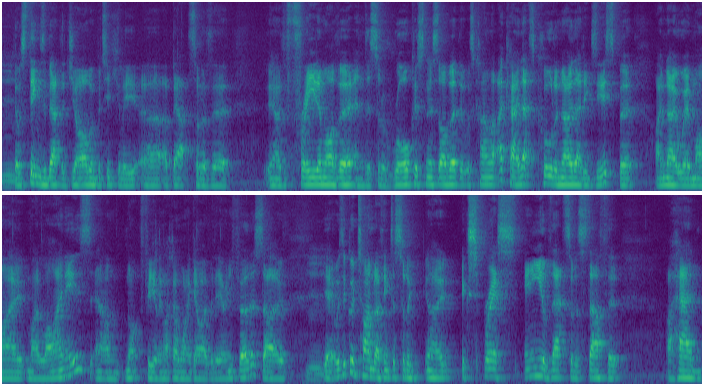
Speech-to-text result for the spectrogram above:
Mm. There was things about the job, and particularly uh, about sort of the, you know, the freedom of it and the sort of raucousness of it that was kind of like, okay, that's cool to know that exists, but I know where my my line is, and I'm not feeling like I want to go over there any further. So, mm. yeah, it was a good time, I think, to sort of you know express any of that sort of stuff that I had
